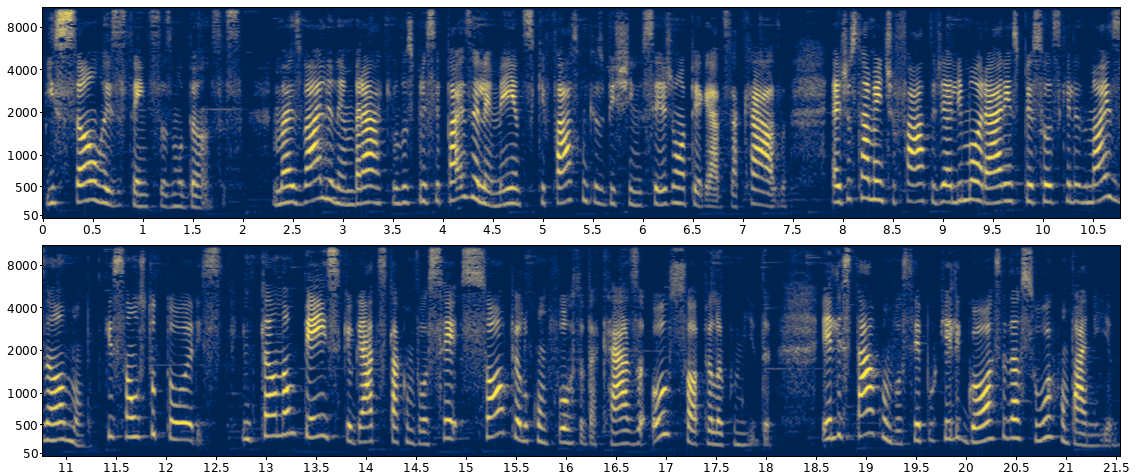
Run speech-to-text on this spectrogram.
e são resistentes às mudanças. Mas vale lembrar que um dos principais elementos que faz com que os bichinhos sejam apegados à casa é justamente o fato de ali morarem as pessoas que eles mais amam, que são os tutores. Então não pense que o gato está com você só pelo conforto da casa ou só pela comida. Ele está com você porque ele gosta da sua companhia.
